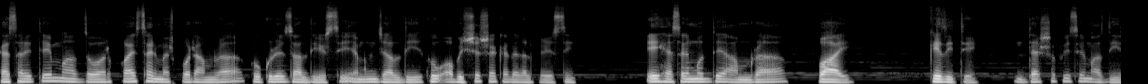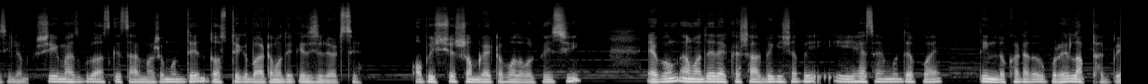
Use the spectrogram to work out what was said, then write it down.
হ্যাচারিতে মাছ দেওয়ার প্রায় চার মাস পরে আমরা পুকুরে জাল দিয়েছি এবং জাল দিয়ে খুব অবিশ্বাস্য একটা জাল পেয়েছি। এই হ্যাচারির মধ্যে আমরা প্রায় কেজিতে দেড়শো পিসের মাছ দিয়েছিলাম। সেই মাছগুলো আজকে চার মাসের মধ্যে দশ থেকে বারোটার মধ্যে কেজি চলে আসছে। অবিশ্বাস্য আমরা একটা ফলাফল পেয়েছি এবং আমাদের একটা সার্বিক হিসাবে এই হ্যাচারির মধ্যে প্রায় তিন লক্ষ টাকার উপরে লাভ থাকবে।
